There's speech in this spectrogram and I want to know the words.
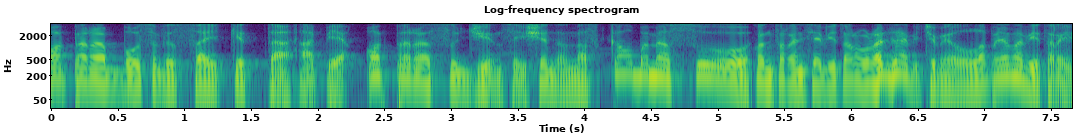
opera bus visai kita. Apie operą su džinsai. Šiandien mes kalbame su konferencija Vytaru Radzevičiumi. Labadiena, Vytarai.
